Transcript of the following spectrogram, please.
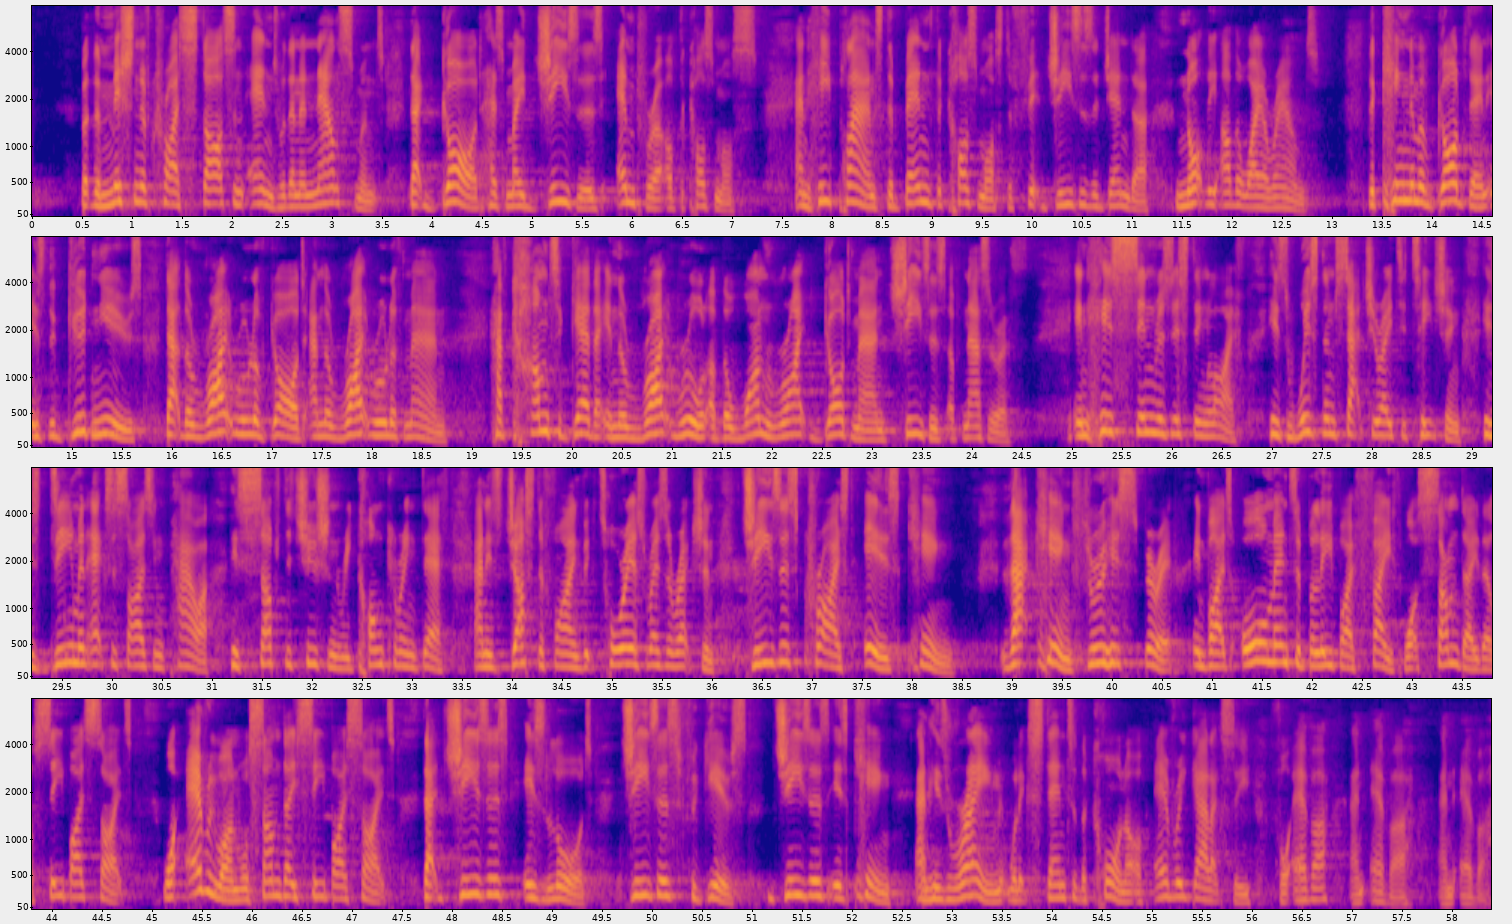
but the mission of Christ starts and ends with an announcement that God has made Jesus emperor of the cosmos and he plans to bend the cosmos to fit Jesus' agenda, not the other way around. The kingdom of God, then, is the good news that the right rule of God and the right rule of man have come together in the right rule of the one right God man, Jesus of Nazareth in his sin resisting life, his wisdom saturated teaching, his demon exercising power, his substitutionary conquering death, and his justifying victorious resurrection, Jesus Christ is King. That King, through his Spirit, invites all men to believe by faith what someday they'll see by sight, what everyone will someday see by sight that Jesus is Lord, Jesus forgives, Jesus is king, and his reign will extend to the corner of every galaxy forever and ever and ever.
